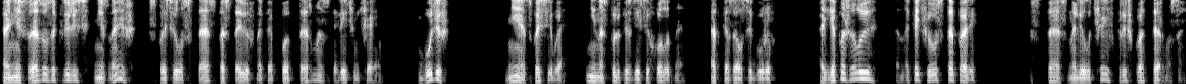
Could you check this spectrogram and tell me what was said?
«Они сразу закрылись, не знаешь?» — спросил Стас, поставив на капот термос с горячим чаем. «Будешь?» «Нет, спасибо. Не настолько здесь и холодно», — отказался Гуров. «А я, пожалуй, накачу стопарик». Стас налил чай в крышку от термоса.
